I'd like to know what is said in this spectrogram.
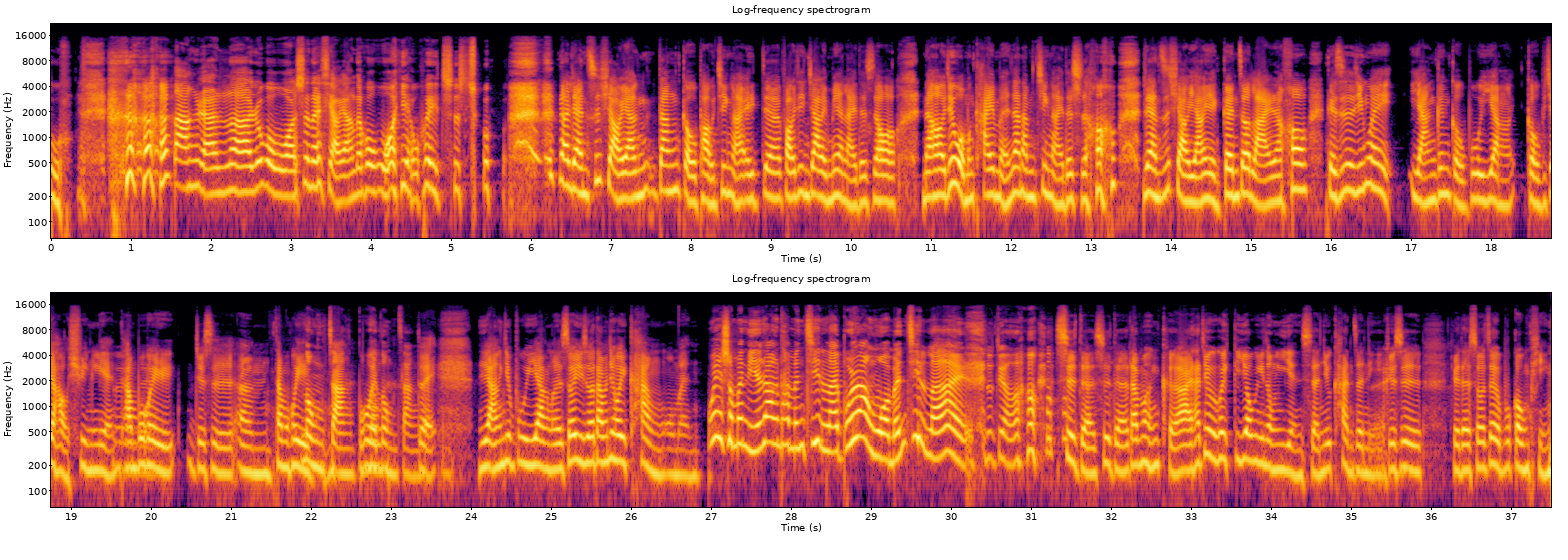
醋。当然了，如果我是那小羊的话，我也会吃醋。那两只小羊当狗跑进来，呃，跑进家里面来的时候，然后就我们开门让他们进来的时候，两只小羊也跟着来，然后可是因为。羊跟狗不一样，狗比较好训练，它们不会就是嗯，他们会弄脏，不会弄脏。对，羊就不一样了，所以说他们就会看我们。为什么你让他们进来，不让我们进来？是这样。是的，是的，他们很可爱，他就会用一种眼神就看着你，就是觉得说这个不公平。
